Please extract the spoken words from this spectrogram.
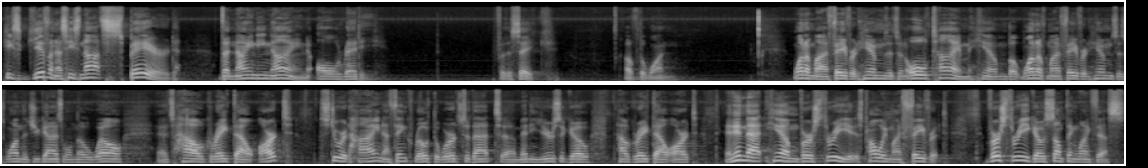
He's given us, he's not spared the 99 already for the sake of the one. One of my favorite hymns, it's an old time hymn, but one of my favorite hymns is one that you guys will know well. It's How Great Thou Art. Stuart Hine, I think, wrote the words to that uh, many years ago, How Great Thou Art. And in that hymn, verse 3 is probably my favorite. Verse 3 goes something like this.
